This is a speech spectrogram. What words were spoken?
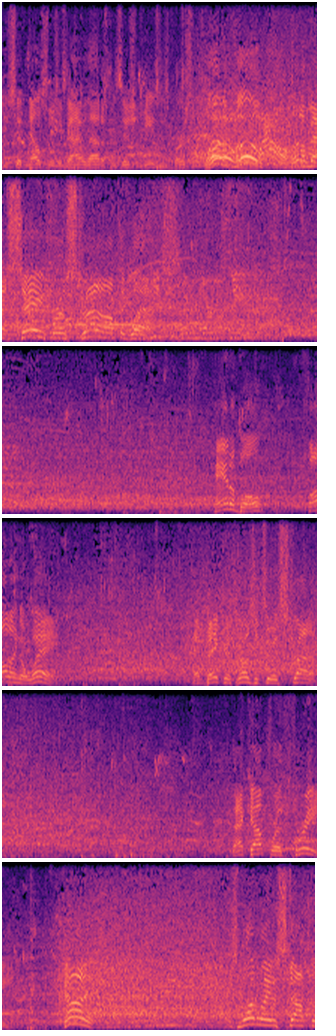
You said Nelson was a guy without a position. He's as versatile. What a oh, move! wow. Little bit save for Estrada off the glass. Hannibal falling away. And Baker throws it to Estrada. Back out for a three. Got it. It's one way to stop the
